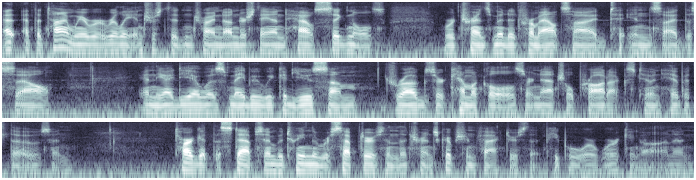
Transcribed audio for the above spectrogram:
At, at the time, we were really interested in trying to understand how signals were transmitted from outside to inside the cell. And the idea was maybe we could use some drugs or chemicals or natural products to inhibit those. And target the steps in between the receptors and the transcription factors that people were working on. And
